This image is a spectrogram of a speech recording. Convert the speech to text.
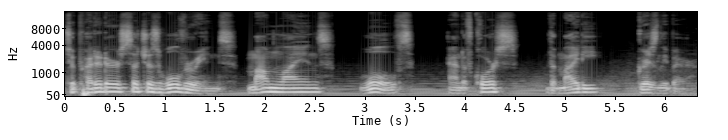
to predators such as wolverines, mountain lions, wolves, and of course, the mighty grizzly bear.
